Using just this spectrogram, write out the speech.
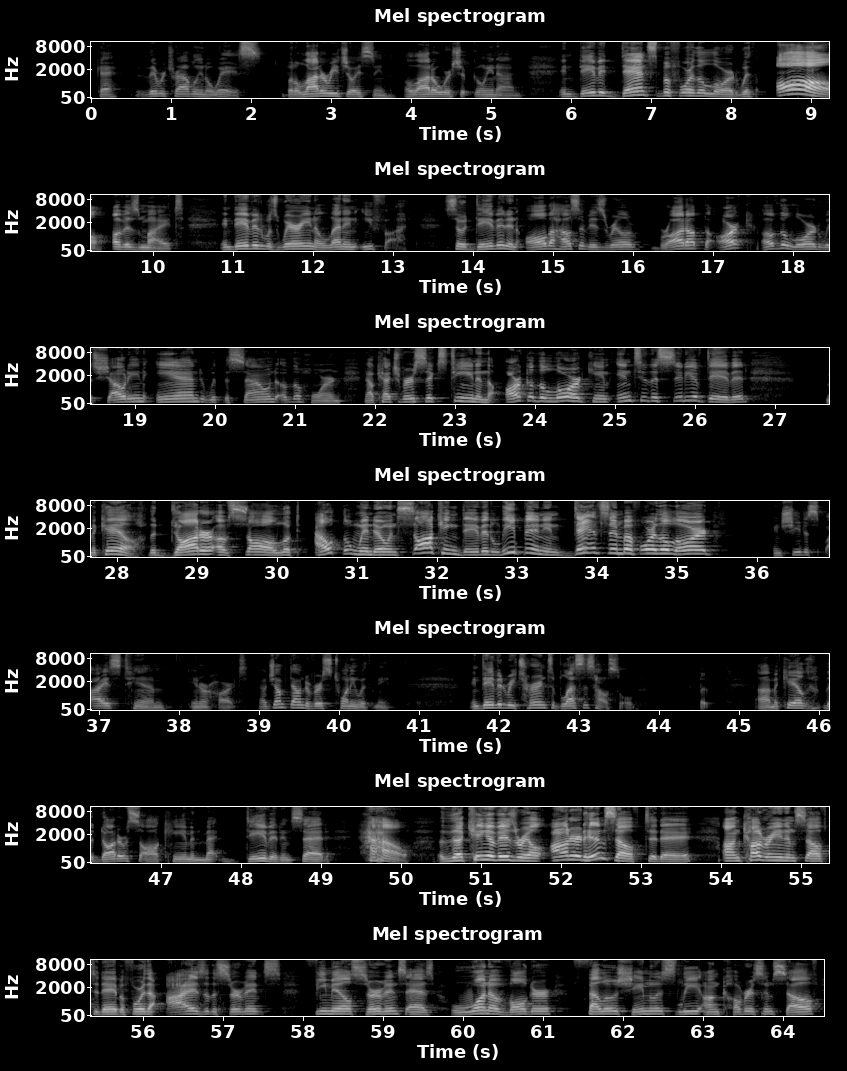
Okay? They were traveling a ways, but a lot of rejoicing, a lot of worship going on. And David danced before the Lord with all of his might. And David was wearing a linen ephod. So David and all the house of Israel brought up the ark of the Lord with shouting and with the sound of the horn. Now, catch verse 16. And the ark of the Lord came into the city of David. Michal, the daughter of Saul, looked out the window and saw King David leaping and dancing before the Lord, and she despised him in her heart. Now, jump down to verse 20 with me. And David returned to bless his household. But uh, Michal, the daughter of Saul, came and met David and said, How the king of Israel honored himself today, uncovering himself today before the eyes of the servants, female servants, as one of vulgar fellows shamelessly uncovers himself.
